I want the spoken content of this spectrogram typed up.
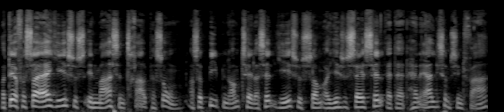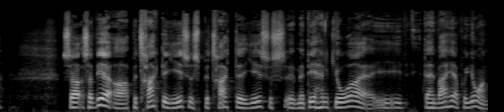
Og derfor så er Jesus en meget central person. Og så Bibelen omtaler selv Jesus som, og Jesus sagde selv, at, at han er ligesom sin far. Så, så ved at betragte Jesus, betragte Jesus øh, med det, han gjorde, i, da han var her på jorden,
